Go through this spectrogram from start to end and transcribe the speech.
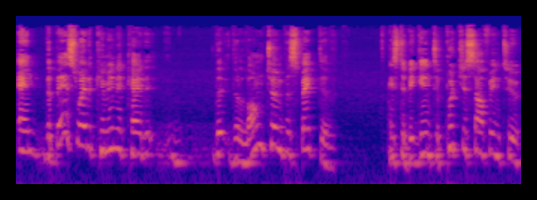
And the best way to communicate the, the long term perspective is to begin to put yourself into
